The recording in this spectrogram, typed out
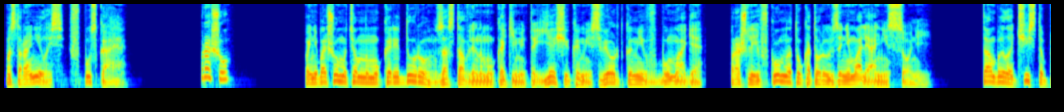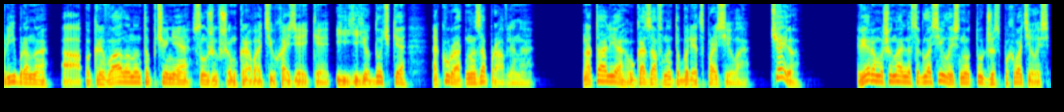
посторонилась, впуская. «Прошу». По небольшому темному коридору, заставленному какими-то ящиками, свертками в бумаге, прошли в комнату, которую занимали они с Соней. Там было чисто прибрано, а покрывало на топчине, служившем кроватью хозяйке и ее дочке, аккуратно заправлено. Наталья, указав на табурет, спросила «Чаю?». Вера машинально согласилась, но тут же спохватилась.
